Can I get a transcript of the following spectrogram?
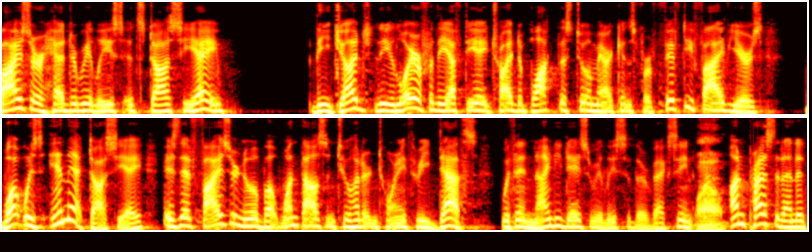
Pfizer had to release its dossier. The judge, the lawyer for the FDA, tried to block this to Americans for 55 years. What was in that dossier is that Pfizer knew about 1,223 deaths within 90 days of release of their vaccine. Wow. Unprecedented.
